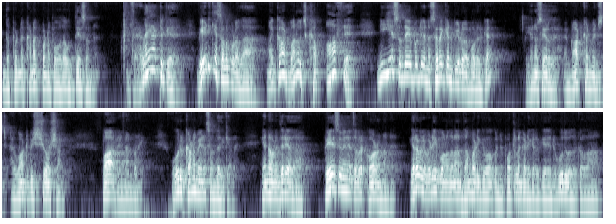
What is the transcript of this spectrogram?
இந்த பெண்ணை கணக்கு பண்ண போவதா உத்தேசம்னு. விளையாட்டுக்கு. வேடிக்கை சொல்லக்கூடாதா? My god Manoj come off நீயே சந்தேகப்பட்டு என்னை சிறைக்கு அனுப்பிவிட போல இருக்க? என்ன செய்கிறது I am not convinced I want to be sure Shaan பார் என் நண்பனை. ஒரு கணமைன்னு சந்ததிக்காத என்ன உனக்கு தெரியாதா? பேசுவேனே தவிர கோழை நான். இரவில் வெளியே போனதெல்லாம் தம் அடிக்கவோ கொஞ்சம் பொட்டலம் கிடைக்கிறதுக்கு ஊதுவதற்கோ தான்.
